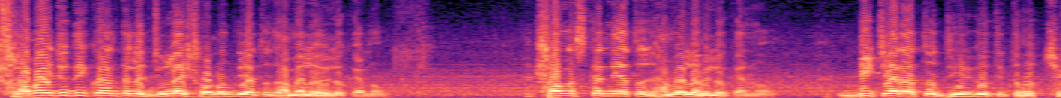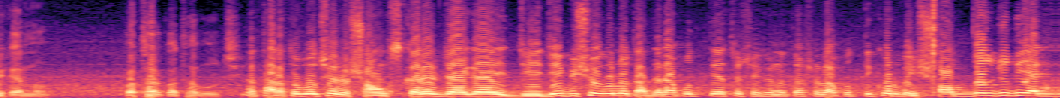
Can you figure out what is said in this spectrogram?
সবাই যদি করেন তাহলে জুলাই সনদ দিয়ে এত ঝামেলা হইল কেন? সংস্কার নিয়ে এত ঝামেলা হইল কেন? বিচার এত ধীরগতিত হচ্ছে কেন? কথার কথা বলছি। তারা তো বলছে সংস্কারের জায়গায় যে যে বিষয়গুলো তাদের আপত্তি আছে সেখানে তো আসলে আপত্তি করবেই। সব দল যদি এক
